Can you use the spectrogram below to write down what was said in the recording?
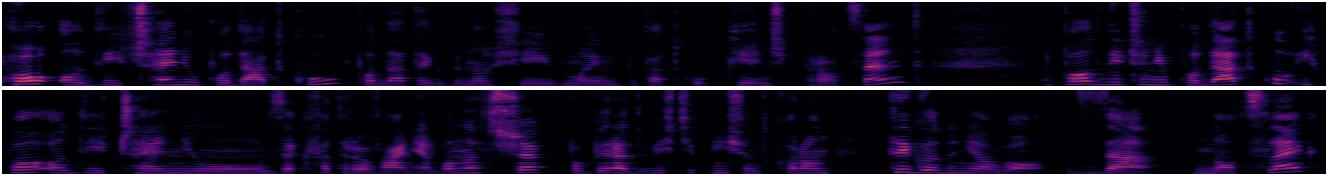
po odliczeniu podatku. Podatek wynosi w moim wypadku 5% po odliczeniu podatku i po odliczeniu zakwaterowania, bo nasz szef pobiera 250 koron tygodniowo za nocleg.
